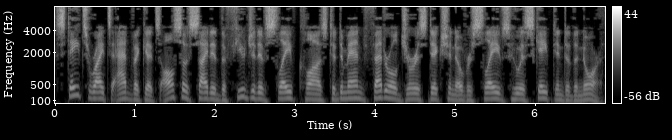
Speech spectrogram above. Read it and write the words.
States' rights advocates also cited the Fugitive Slave Clause to demand federal jurisdiction over slaves who escaped into the North.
